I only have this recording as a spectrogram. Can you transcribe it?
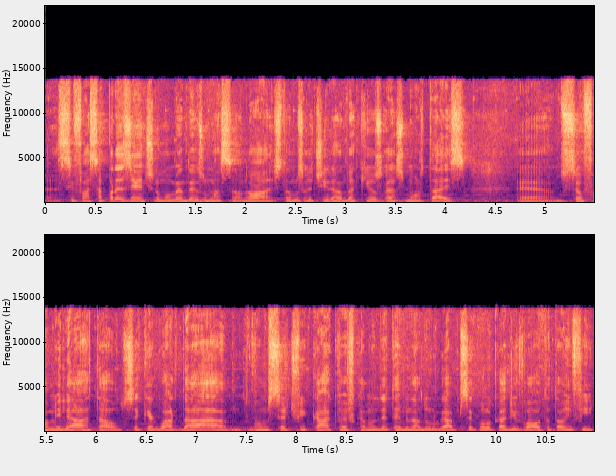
eh, se faça presente no momento da exumação. Ó, estamos retirando aqui os restos mortais é, do seu familiar tal, você quer guardar, vamos certificar que vai ficar num determinado lugar para você colocar de volta tal, enfim.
